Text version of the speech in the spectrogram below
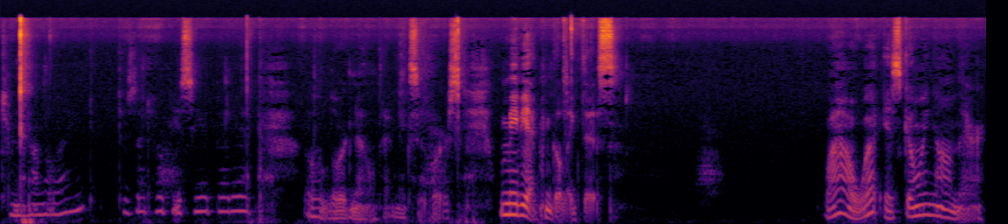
Turn it on the light. Does that help you see it better? Oh, Lord, no. That makes it worse. Maybe I can go like this. Wow, what is going on there?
